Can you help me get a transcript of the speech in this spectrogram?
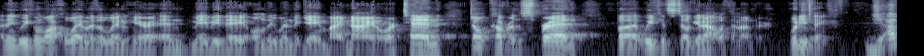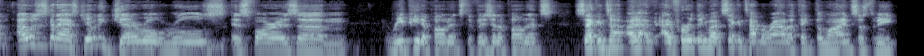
I think we can walk away with a win here, and maybe they only win the game by nine or 10, don't cover the spread, but we could still get out with an under. What do you think? I was just going to ask, do you have any general rules as far as um, repeat opponents, division opponents? Second time, I, have heard thing about second time around. I think the line's supposed to be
